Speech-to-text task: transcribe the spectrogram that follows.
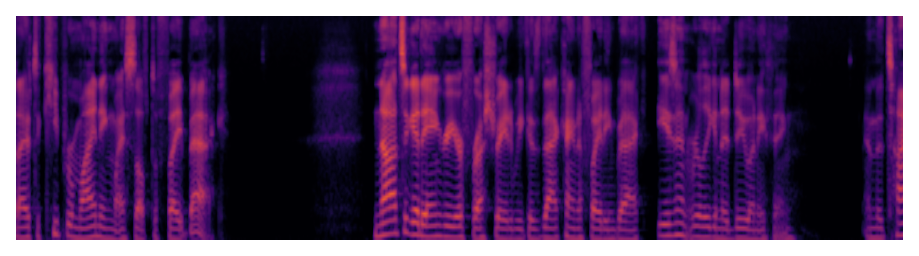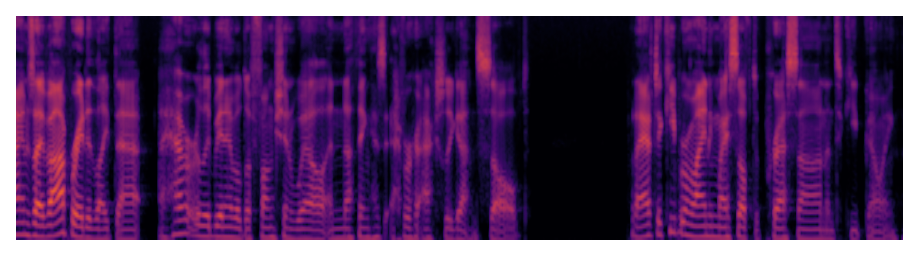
that I have to keep reminding myself to fight back. Not to get angry or frustrated because that kind of fighting back isn't really going to do anything. And the times I've operated like that, I haven't really been able to function well and nothing has ever actually gotten solved. But I have to keep reminding myself to press on and to keep going.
